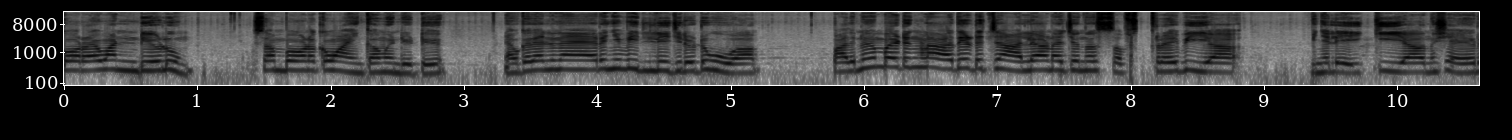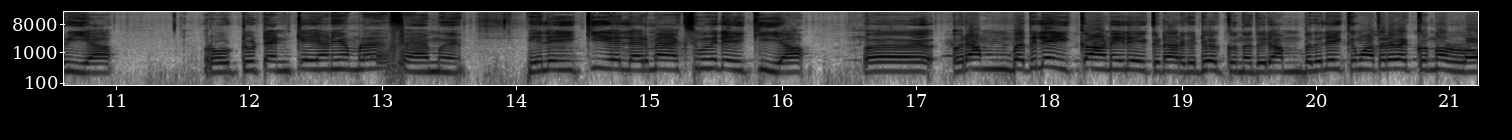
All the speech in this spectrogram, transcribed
കുറേ വണ്ടികളും സംഭവങ്ങളൊക്കെ വാങ്ങിക്കാൻ വേണ്ടിയിട്ട്. നമുക്ക് തന്നെ നേരെ ഇനി വില്ലേജിലോട്ട് പോവാം. അപ്പം അതിനു മുമ്പായിട്ട് നിങ്ങൾ ആദ്യമായിട്ട് വെച്ചാൽ ഒന്ന് സബ്സ്ക്രൈബ് ചെയ്യുക പിന്നെ ലൈക്ക് ചെയ്യുക ഒന്ന് ഷെയർ ചെയ്യുക റോഡ് ടു ടെൻ കെ ആണ് നമ്മളെ ഫാം പിന്നെ ലൈക്ക് ചെയ്യുക എല്ലാവരും മാക്സിമം ഒന്ന് ലൈക്ക് ചെയ്യുക ഒരു അമ്പത് ലൈക്കാണ് ലൈക്ക് ടാർഗറ്റ് വെക്കുന്നത്. ഒരു അമ്പത് ലൈക്ക് മാത്രമേ വെക്കുന്നുള്ളൂ.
